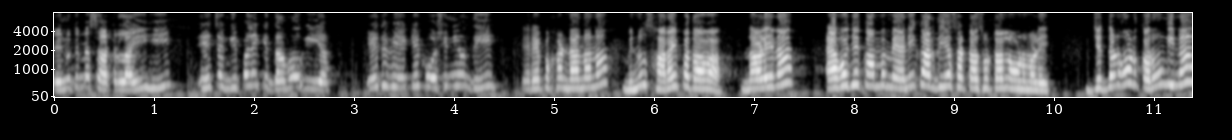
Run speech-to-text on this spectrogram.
ਇਹਨੂੰ ਤੇ ਮੈਂ ਸੱਟ ਲਾਈ ਹੀ ਇਹ ਚੰਗੀ ਭਲੀ ਕਿੱਦਾਂ ਹੋ ਗਈ ਆ? ਇਹ ਤੇ ਵੇਖ ਕੇ ਖੁਸ਼ ਨਹੀਂ ਹੁੰਦੀ। ਤੇਰੇ ਪਖੰਡਾਂ ਦਾ ਨਾ ਮੈਨੂੰ ਸਾਰਾ ਹੀ ਪਤਾ ਵਾ। ਨਾਲੇ ਨਾ ਇਹੋ ਜਿਹੇ ਕੰਮ ਮੈਂ ਨਹੀਂ ਕਰਦੀ ਆ ਸੱਟਾ ਸੁੱਟਾ ਲਾਉਣ ਵਾਲੇ। ਜਿੱਦਣ ਹੁਣ ਕਰੂੰਗੀ ਨਾ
